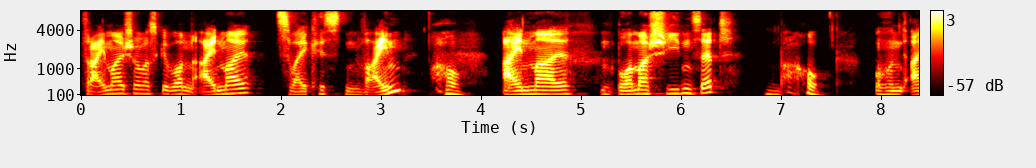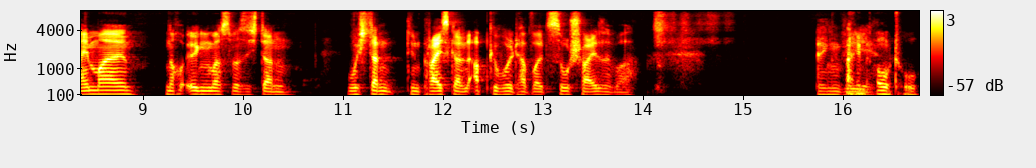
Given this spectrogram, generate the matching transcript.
dreimal schon was gewonnen. Einmal zwei Kisten Wein, Wow. einmal ein Bohrmaschinenset Wow. und einmal noch irgendwas, was ich dann, wo ich dann den Preis gar nicht abgeholt habe, weil es so scheiße war. Irgendwie. Ein Auto.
